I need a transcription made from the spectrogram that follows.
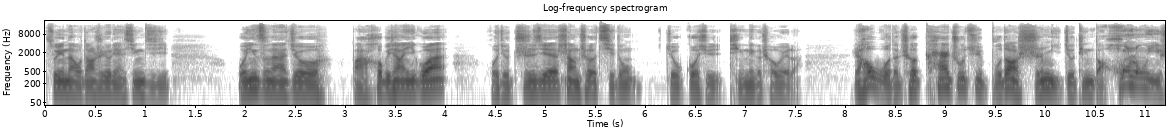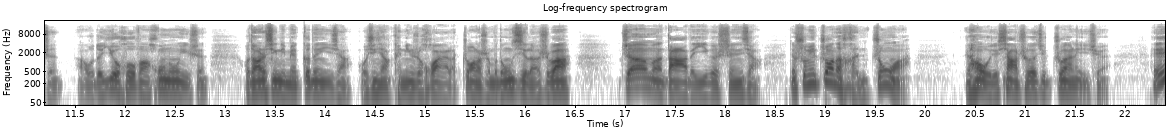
所以呢，我当时有点心急，我因此呢就把后备箱一关。我就直接上车启动，就过去停那个车位了。然后我的车开出去不到十米，就听到轰隆一声啊！我的右后方轰隆一声，我当时心里面咯噔一下，我心想肯定是坏了，撞了什么东西了，是吧？这么大的一个声响，那说明撞得很重啊。然后我就下车去转了一圈，哎，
